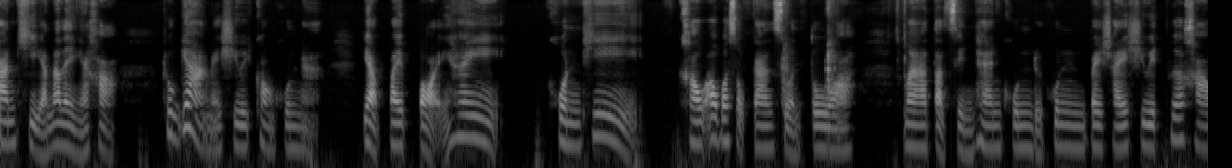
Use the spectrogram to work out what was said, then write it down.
การเขียนอะไรอย่างเงี้ยค่ะ ทุกอย่างในชีวิตของคุณนะ่ะอย่าไปปล่อยให้คนที่เขาเอาประสบการณ์ส่วนตัว มาตัดสินแทนคุณหรือคุณไปใช้ชีวิตเพื่อเขา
